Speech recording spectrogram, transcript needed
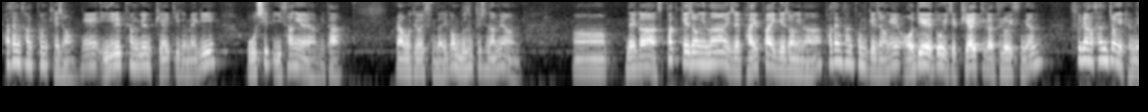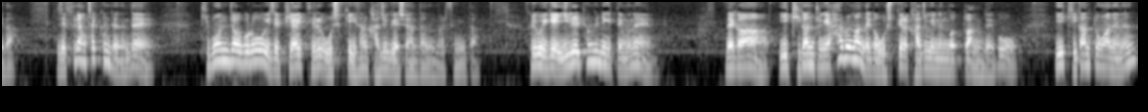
파생 상품 계정의 일일 평균 BIT 금액이 50 이상이어야 합니다. 라고 되어 있습니다. 이건 무슨 뜻이냐면 어, 내가 스팟 계정이나 이제 바이파이 계정이나 파생 상품 계정에 어디에도 이제 BIT가 들어 있으면 수량 산정이 됩니다. 이제 수량 체크는 되는데 기본적으로 이제 BIT를 50개 이상 가지고 계셔야 한다는 말씀입니다. 그리고 이게 일일 평균이기 때문에 내가 이 기간 중에 하루만 내가 50개를 가지고 있는 것도 안 되고 이 기간 동안에는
